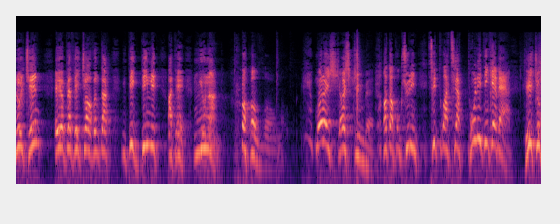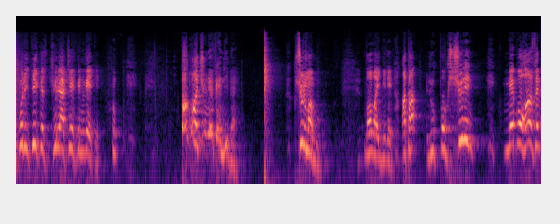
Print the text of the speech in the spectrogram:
n'Ulqin, e jo p'e thej qafën tash në pik dimnit atje n'Junan. Allah, mërë e shashkin be, ata po këqyrin situaciat politike be. Ti që politikës këqyrja qefin vetit. Ta kua gjyn efendi be. Këqyr mamu. Vallahi bilahi, ata nuk po këqyrin me bo hazër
